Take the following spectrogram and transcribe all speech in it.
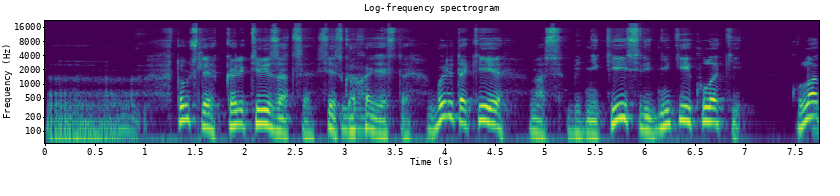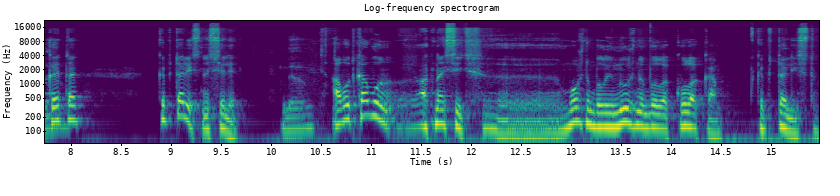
в том числе коллективизация сельского да. хозяйства. Были такие у нас бедняки, середняки и кулаки. Кулак да. – это капиталист на селе. Да. А вот кого относить э, можно было и нужно было к кулакам, капиталистам?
